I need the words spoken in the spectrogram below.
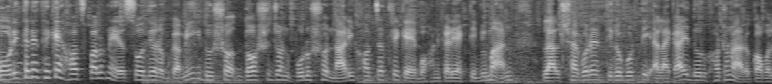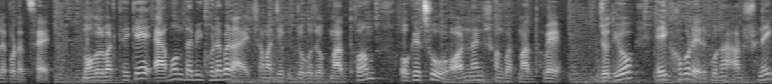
মৌরিতানি থেকে হজ পালনে সৌদি আরবগামী দুশো দশ জন পুরুষ ও নারী হজযাত্রীকে বহনকারী একটি বিমান লাল সাগরের তীরবর্তী এলাকায় দুর্ঘটনার কবলে পড়েছে। মঙ্গলবার থেকে এমন দাবি ঘুরে বেড়ায় সামাজিক যোগাযোগ মাধ্যম ও কিছু অনলাইন সংবাদ মাধ্যমে। যদিও এই খবরের কোনো আনুষ্ঠানিক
